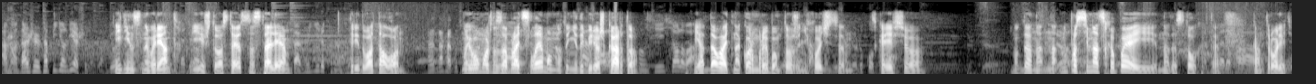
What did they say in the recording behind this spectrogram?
难嘛，但是他毕竟劣势了，对吧？优势 Единственный 优势 вариант. 现在就 И 要 что остается на столе? 有1%的可能性 3-2 талон. 哎那还不错 Но его можно забрать слэмом, но ты не доберешь карту. 猛击消了吧 И отдавать на корм рыбам тоже не хочется. Скорее всего, ну да, на, на, ну просто 17 хп и надо стол как-то контролить.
